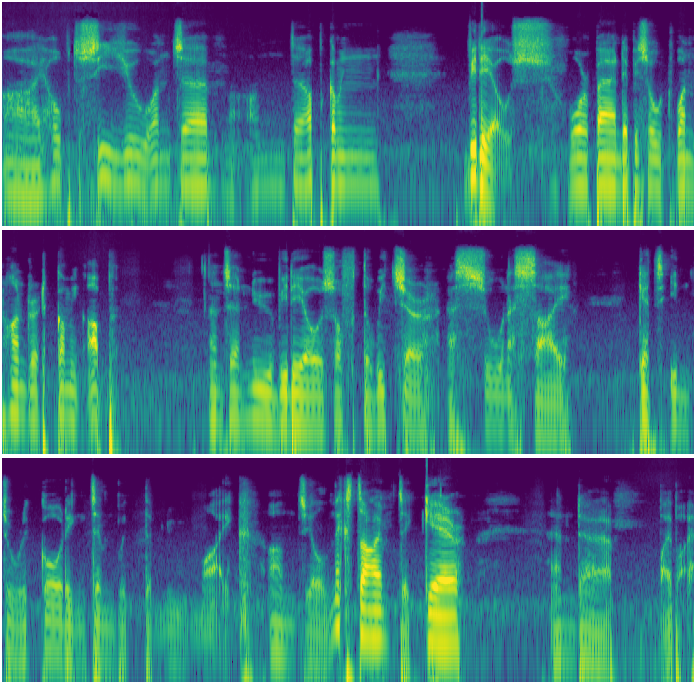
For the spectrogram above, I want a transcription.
I hope to see you on the, on the upcoming videos. Warband episode 100 coming up. And the new videos of The Witcher as soon as I get into recording them with the new mic. Until next time, take care and uh, bye bye.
